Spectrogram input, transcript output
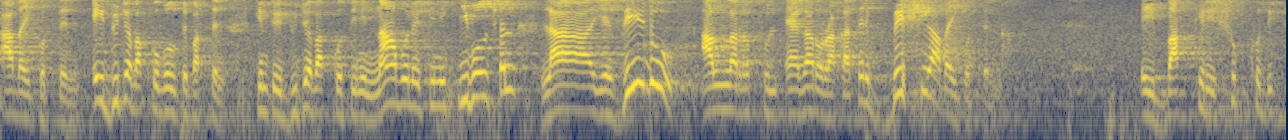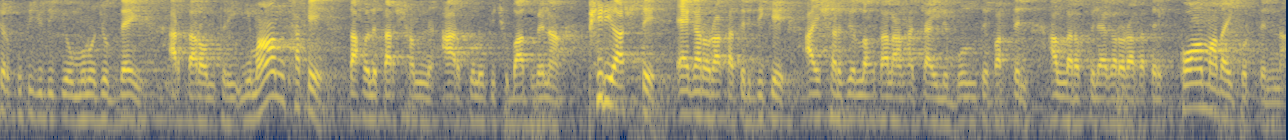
আদায় করতেন। এই দুইটা বাক্য বলতে পারতেন। কিন্তু এই দুইটা বাক্য তিনি না বলে তিনি কি বলছেন? লাজিদু আল্লাহ রসুল এগারো রাকাতের বেশি আদায় করতেন না। এই বাক্যের এই সূক্ষ্ম দিকটার প্রতি যদি কেউ মনোযোগ দেয় আর তার অন্তরে ইমান থাকে, তাহলে তার সামনে আর কোনো কিছু বাঁধবে না। ফিরে আসতে এগারো রাকাতের দিকে আয়সার জিল্লাহ তালাহা চাইলে বলতে পারতেন, আল্লাহ রসুল এগারো রাকাতের কম আদায় করতেন না।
